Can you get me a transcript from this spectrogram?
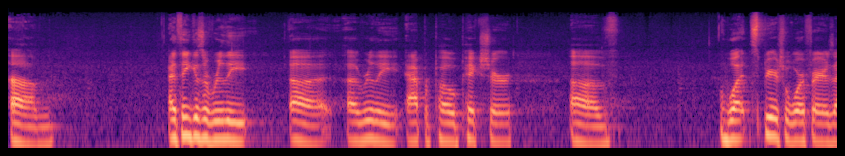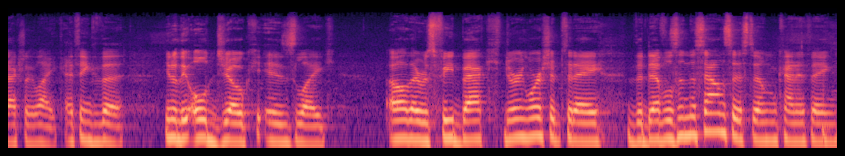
Um, I think is a really uh, a really apropos picture of what spiritual warfare is actually like. I think the you know the old joke is like, oh, there was feedback during worship today. The devil's in the sound system, kind of thing.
